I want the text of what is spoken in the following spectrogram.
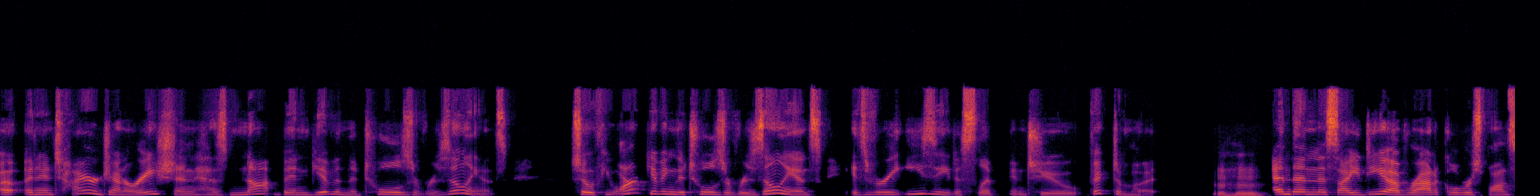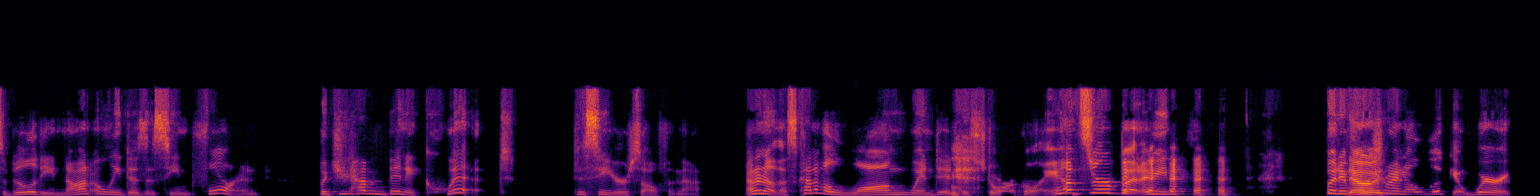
a, an entire generation has not been given the tools of resilience so if you aren't giving the tools of resilience it's very easy to slip into victimhood Mm-hmm. And then this idea of radical responsibility, not only does it seem foreign, but you haven't been equipped to see yourself in that. I don't know. That's kind of a long winded historical answer, but I mean, but if no, we're trying to look at where it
